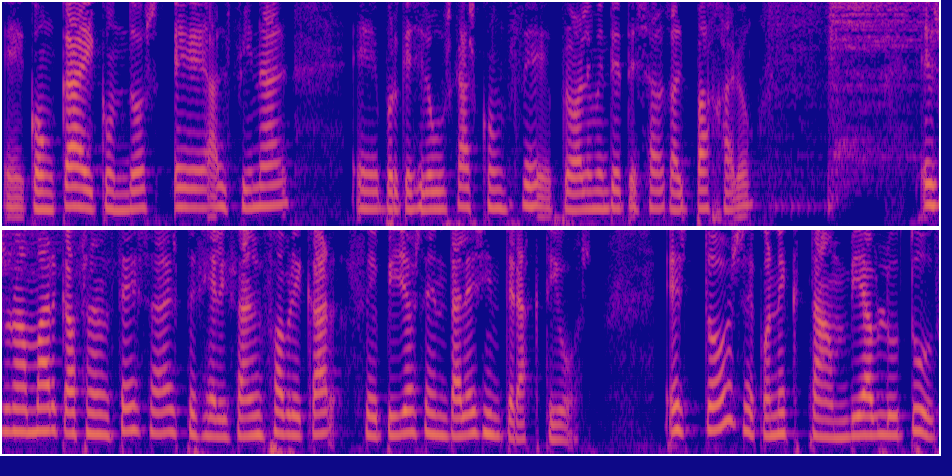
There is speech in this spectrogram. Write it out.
eh, con K y con dos E al final, eh, porque si lo buscas con C probablemente te salga el pájaro. Es una marca francesa especializada en fabricar cepillos dentales interactivos. Estos se conectan vía Bluetooth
